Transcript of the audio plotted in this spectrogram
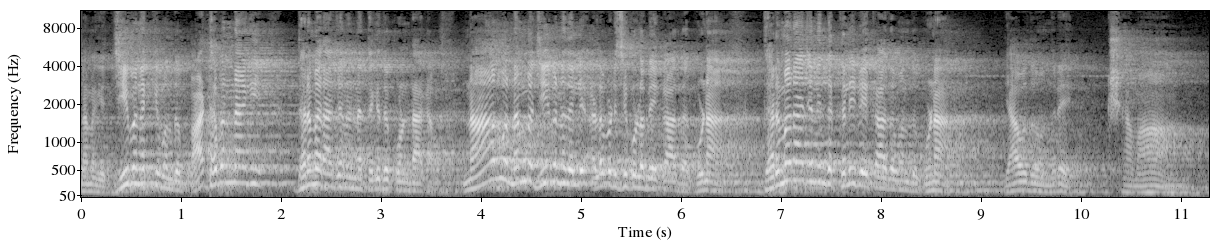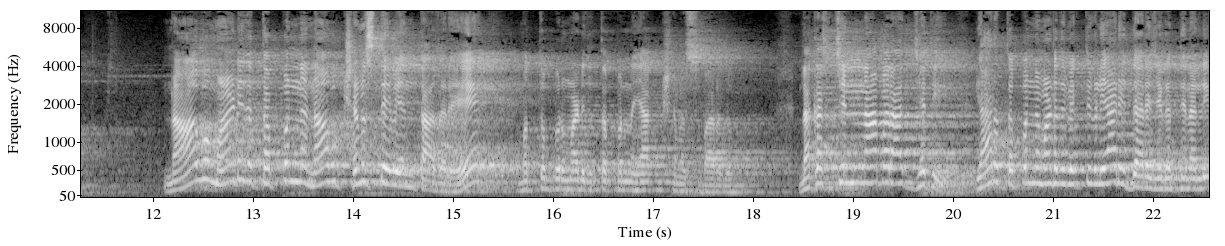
ನಮಗೆ ಜೀವನಕ್ಕೆ ಒಂದು ಪಾಠವನ್ನಾಗಿ ಧರ್ಮರಾಜನನ್ನು ತೆಗೆದುಕೊಂಡಾಗ ನಾವು ನಮ್ಮ ಜೀವನದಲ್ಲಿ ಅಳವಡಿಸಿಕೊಳ್ಳಬೇಕಾದ ಗುಣ, ಧರ್ಮರಾಜನಿಂದ ಕಲಿಬೇಕಾದ ಒಂದು ಗುಣ ಯಾವುದು ಅಂದರೆ ಕ್ಷಮಾ. ನಾವು ಮಾಡಿದ ತಪ್ಪನ್ನು ನಾವು ಕ್ಷಮಿಸ್ತೇವೆ ಅಂತಾದರೆ ಮತ್ತೊಬ್ಬರು ಮಾಡಿದ ತಪ್ಪನ್ನು ಯಾಕೆ ಕ್ಷಮಿಸಬಾರದು? ನಕಶ್ಚಿನ್ನಾಪರಾಧ್ಯತಿ. ಯಾರು ತಪ್ಪನ್ನು ಮಾಡಿದ ವ್ಯಕ್ತಿಗಳು ಯಾರಿದ್ದಾರೆ ಜಗತ್ತಿನಲ್ಲಿ?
